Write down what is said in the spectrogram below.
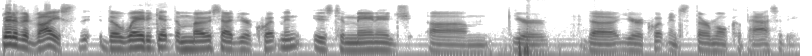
bit of advice: the, the way to get the most out of your equipment is to manage um, your the your equipment's thermal capacity.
